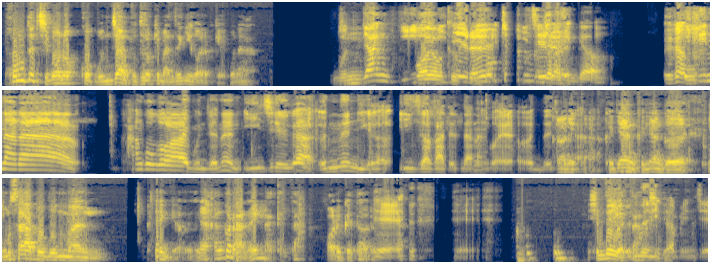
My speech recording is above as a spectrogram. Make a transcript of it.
폰드 집어넣고 문장 부드럽게 만들기가 어렵겠구나. 문장, 이- 뭐, 그, 이지를- 이지를- 생겨. 그러니까 우리나라 한국어의 문제는 이즈가 은는 이가, 이가가 된다는 거예요. 은는 이가. 그러니까 그냥 그냥 그 동사 부분만 그냥 그냥 한글 안 하는 게 낫겠다. 어렵겠다. 어렵. 예, 힘들겠다. 은는 확실히. 이가 문제.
